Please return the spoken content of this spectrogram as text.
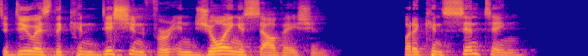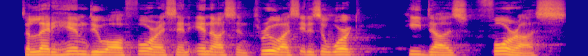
to do as the condition for enjoying his salvation, but a consenting to let him do all for us and in us and through us. It is a work he does for us,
